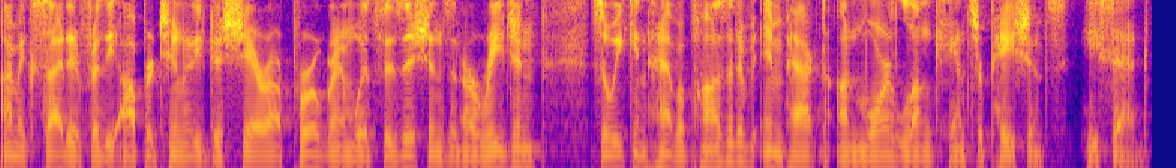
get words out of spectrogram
I'm excited for the opportunity to share our program with physicians in our region so we can have a positive impact on more lung cancer patients, he said.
